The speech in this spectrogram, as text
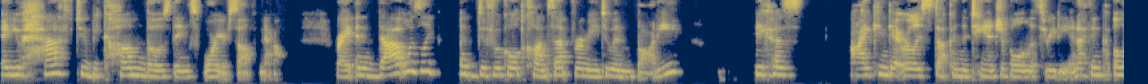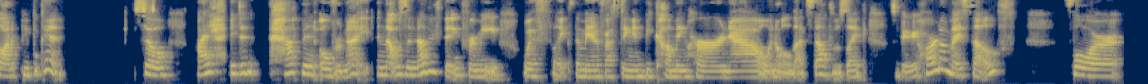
And you have to become those things for yourself now. Right. And that was like a difficult concept for me to embody because I can get really stuck in the tangible and the 3D. And I think a lot of people can. So I it didn't happen overnight. And that was another thing for me with like the manifesting and becoming her now and all that stuff. It was like it's very hard on myself for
